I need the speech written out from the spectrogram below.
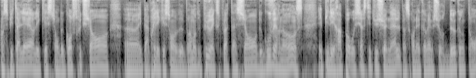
hospitalière, les questions de construction, euh, et puis après les questions de vraiment de pure exploitation, de gouvernance, et puis les rapports aussi institutionnels, parce qu'on est quand même sur deux cantons.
